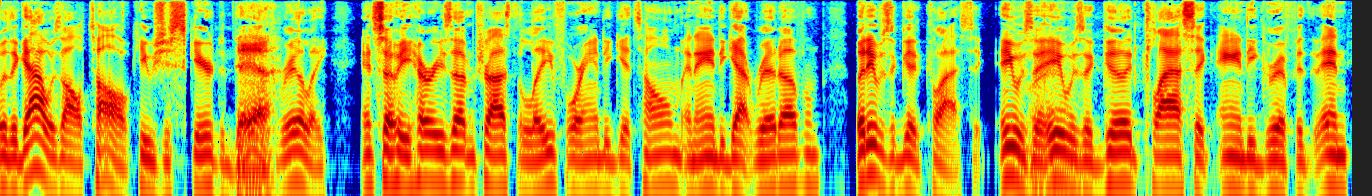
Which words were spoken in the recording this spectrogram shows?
Well, the guy was all talk. He was just scared to death, Yeah. really. And so he hurries up and tries to leave before Andy gets home, and Andy got rid of him. But it was a good classic. It was a, it was a good classic Andy Griffith, and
